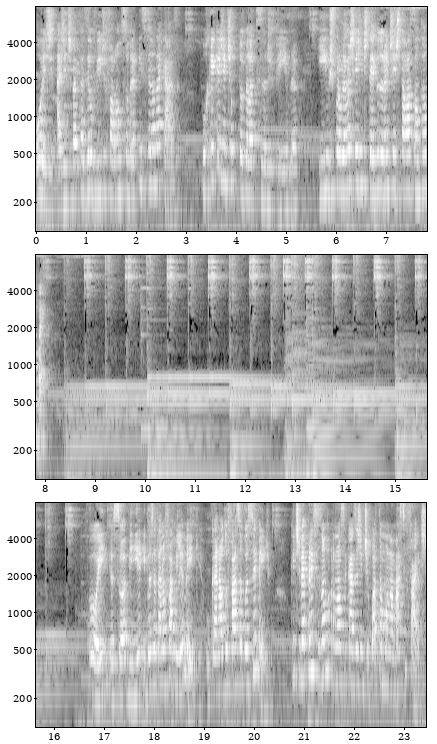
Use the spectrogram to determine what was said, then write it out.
Hoje a gente vai fazer o vídeo falando sobre a piscina da casa. Por que, que a gente optou pela piscina de fibra e os problemas que a gente teve durante a instalação também. Oi, eu sou a Bia e você está no Família Maker, o canal do Faça Você Mesmo. O que tiver precisando para nossa casa, a gente bota a mão na massa e faz.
